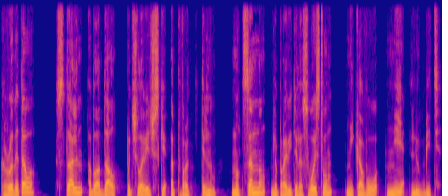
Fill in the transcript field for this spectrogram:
Кроме того, Сталин обладал по-человечески отвратительным, но ценным для правителя свойством никого не любить.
